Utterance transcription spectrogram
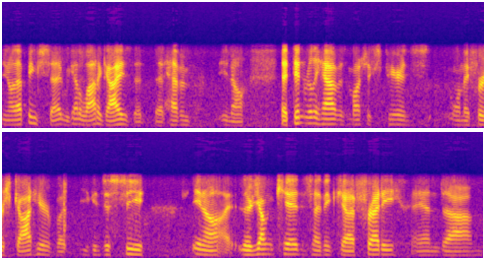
you know, that being said, we got a lot of guys that that haven't, you know, that didn't really have as much experience when they first got here. But you can just see, you know, they're young kids. I think uh, Freddie and um,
